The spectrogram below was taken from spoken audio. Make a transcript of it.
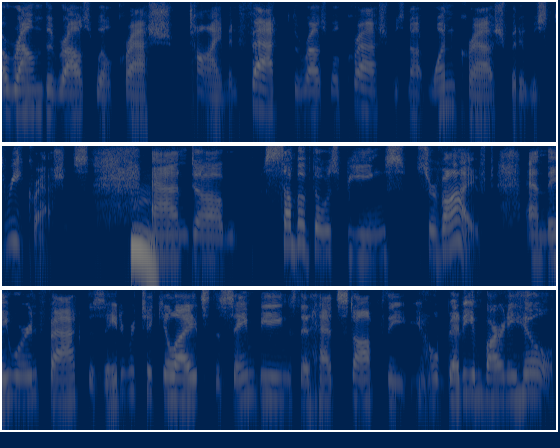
around the Roswell crash time. In fact, the Roswell crash was not one crash, but it was three crashes, hmm. and um, some of those beings survived and they were in fact the zeta reticulites the same beings that had stopped the you know betty and barney hill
